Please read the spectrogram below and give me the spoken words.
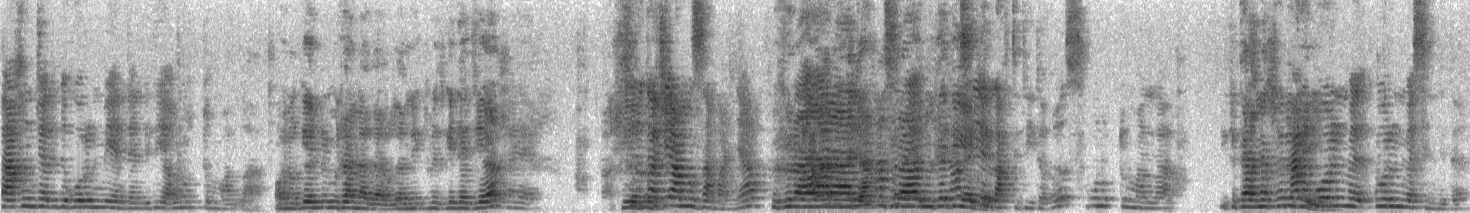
Takınca dedi görünmeyenden dedi ya unuttum valla. Onu kendi Müşe anladı. Kızın ikimiz gideceğiz. He. Şey, Sırıtacağımız zaman ya. Küfürayı arayacak. Nasıl, Küfürayı Müşe nasıl diyecek. yellak dediydi kız? Unuttum valla. İki tane sürü Hani değil. görünme, görünmesin dedi.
